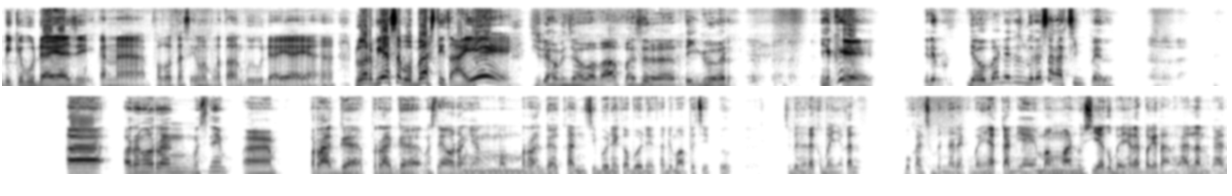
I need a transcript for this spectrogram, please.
lebih ke budaya sih karena Fakultas Ilmu Pengetahuan Budaya ya. eh. Luar biasa Bobasti aye. Tidak menjawab apa-apa saudara Tigor. ya oke. Jadi jawabannya itu sebenarnya sangat simpel. Eh, orang-orang maksudnya eh, peraga peraga maksudnya orang yang memeragakan si boneka-boneka The Muppets itu sebenarnya kebanyakan bukan sebenarnya kebanyakan ya emang manusia kebanyakan pakai tangan kanan kan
